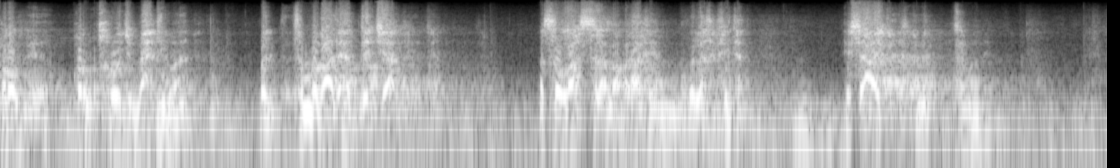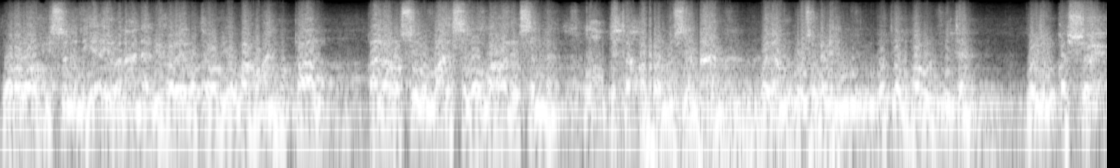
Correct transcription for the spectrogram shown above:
حروب خروج المهدي ثم بعدها الدجال. نسأل الله السلامة والعافية. من مضلات الفتن يساعد وروى في سننه أيضا عن أبي هريرة رضي الله عنه قال قال رسول الله صلى الله عليه وسلم يتقرب الزمان وينقص العلم وتظهر الفتن ويلقى الشح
